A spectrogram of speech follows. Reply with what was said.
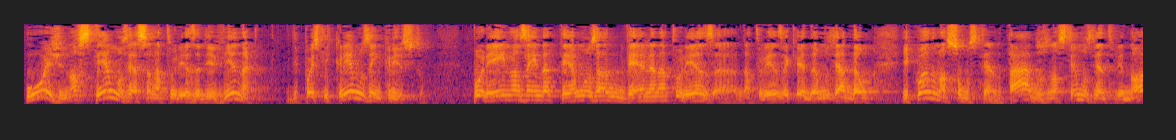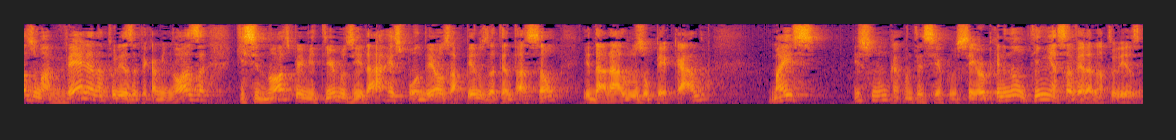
Hoje nós temos essa natureza divina depois que cremos em Cristo. Porém, nós ainda temos a velha natureza, a natureza que herdamos de Adão. E quando nós somos tentados, nós temos dentro de nós uma velha natureza pecaminosa que, se nós permitirmos, irá responder aos apelos da tentação e dará à luz ao pecado. Mas isso nunca acontecia com o Senhor, porque ele não tinha essa velha natureza.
